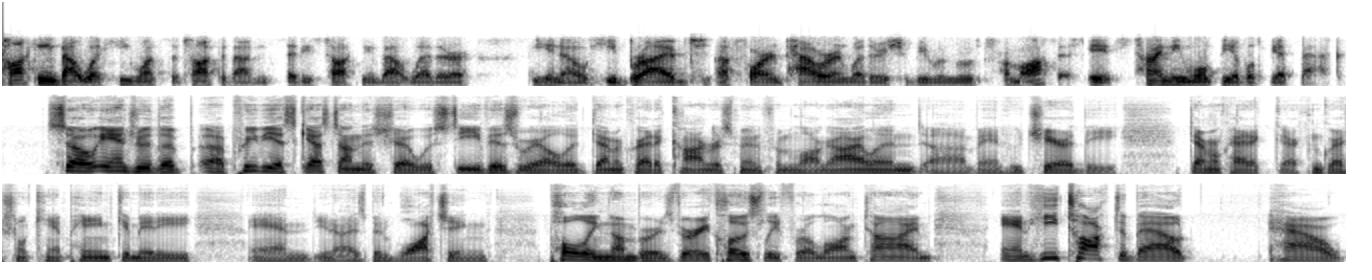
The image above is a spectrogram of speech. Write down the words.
talking about what he wants to talk about. Instead, he's talking about whether you know, he bribed a foreign power and whether he should be removed from office. It's time he won't be able to get back. So, Andrew, the uh, previous guest on this show was Steve Israel, a Democratic congressman from Long Island, uh, and who chaired the Democratic uh, Congressional Campaign Committee, and you know has been watching polling numbers very closely for a long time. And he talked about how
